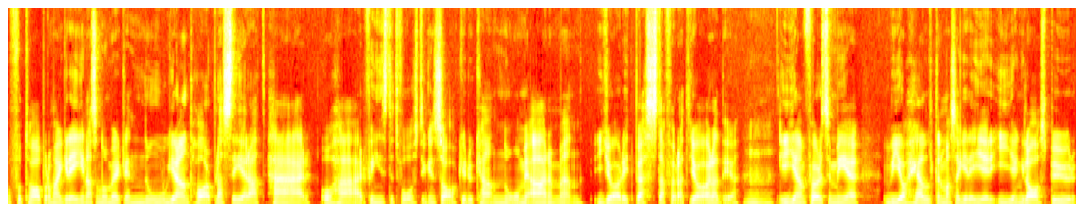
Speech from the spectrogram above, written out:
att, få ta på de här grejerna som de verkligen noggrant har placerat. Här och här finns det två stycken saker du kan nå med armen. Gör ditt bästa för att göra det. Mm. I jämförelse med vi har hällt en massa grejer i en glasbur.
